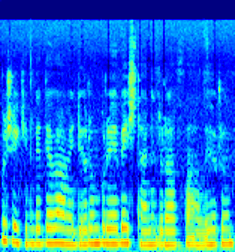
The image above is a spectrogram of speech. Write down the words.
Bu şekilde devam ediyorum. Buraya 5 tane zürafa alıyorum.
